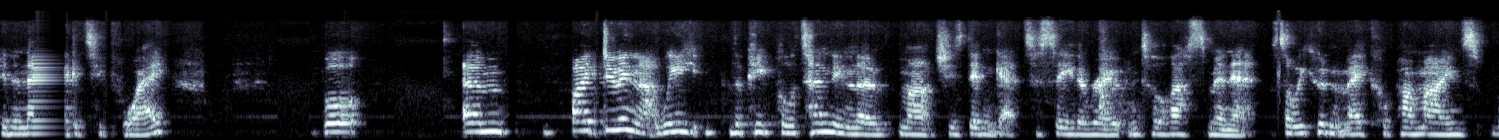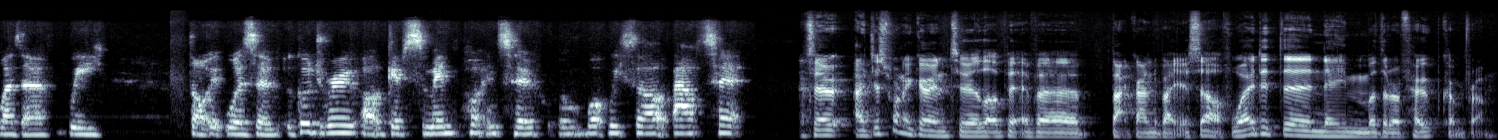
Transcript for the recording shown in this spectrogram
in a negative way. But um, by doing that, we, the people attending the marches, didn't get to see the route until last minute. So we couldn't make up our minds whether we thought it was a, a good route or give some input into what we thought about it. So I just want to go into a little bit of a background about yourself. Where did the name Mother of Hope come from?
